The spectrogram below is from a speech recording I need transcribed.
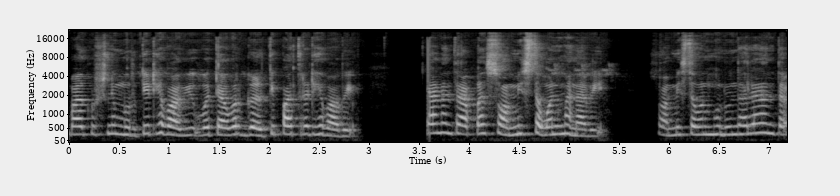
बाळकृष्ण मूर्ती ठेवावी व त्यावर गळती पात्र ठेवावे. त्यानंतर आपण स्वामी स्तवन म्हणावे. स्वामी स्तवन म्हणून झाल्यानंतर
